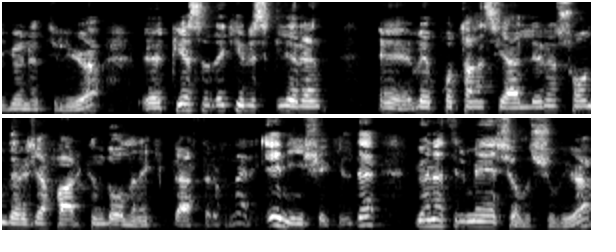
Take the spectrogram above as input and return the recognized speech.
yönetiliyor. E, piyasadaki risklerin e, ve potansiyellerin son derece farkında olan ekipler tarafından en iyi şekilde yönetilmeye çalışılıyor.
